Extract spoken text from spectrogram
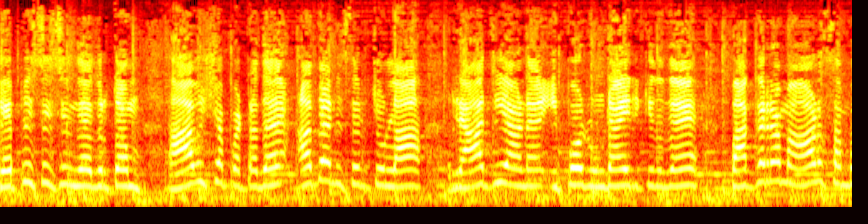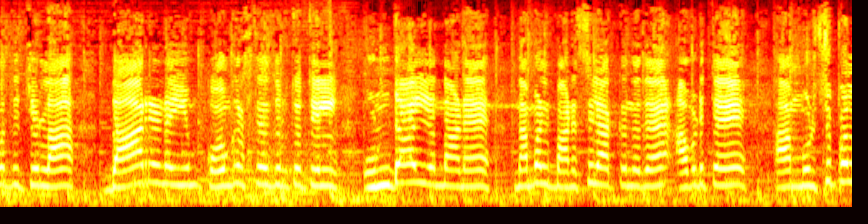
കെ പി സി സി നേതൃത്വം ആവശ്യപ്പെട്ടത്. അതനുസരിച്ചുള്ള രാജിയാണ് ഇപ്പോഴുണ്ടായിരിക്കുന്നത്. പകരം ആളെ സംബന്ധിച്ചുള്ള ധാരണയും കോൺഗ്രസ് നേതൃത്വത്തിൽ ഉണ്ടായി എന്നാണ് നമ്മൾ മനസ്സിലാക്കുന്നത്. അവിടുത്തെ മുനിസിപ്പൽ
